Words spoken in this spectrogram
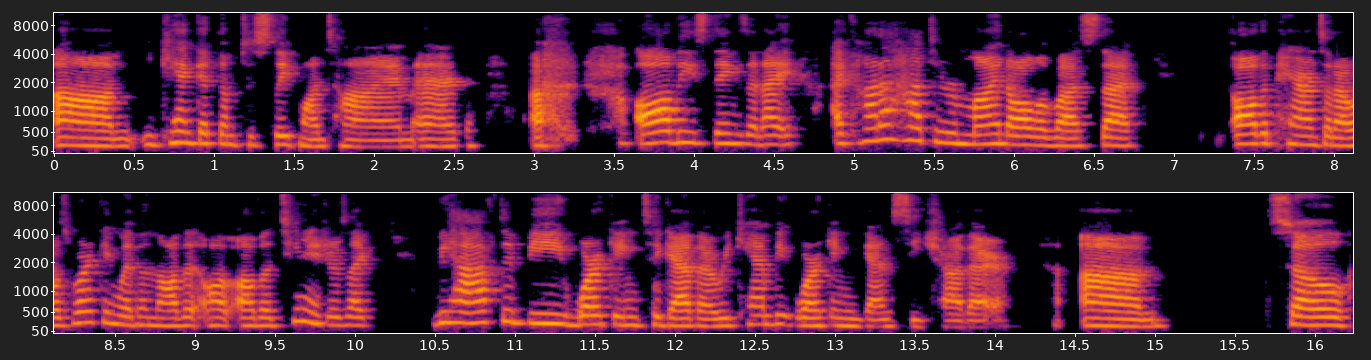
Um, you can't get them to sleep on time, and uh, all these things. And I, I kind of had to remind all of us that all the parents that I was working with and all the all, all the teenagers, like we have to be working together. We can't be working against each other. Um, so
